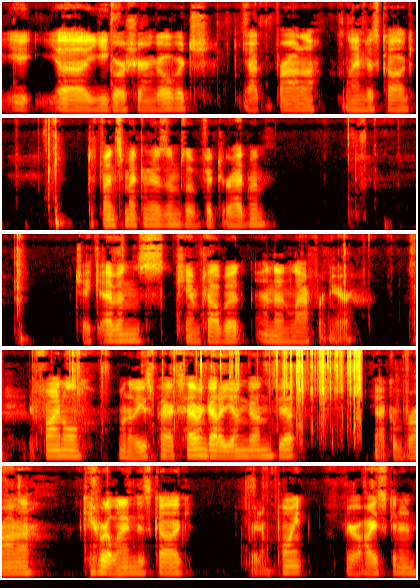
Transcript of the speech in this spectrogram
y uh, Yegor Sharangovich, Jakub Vrana, Landeskog, defense mechanisms of Victor Hedman, Jake Evans, Cam Talbot, and then Lafreniere. Your final one of these packs. Haven't got a Young Guns yet. Jakub Vrana, Gabriel Landeskog, Brayden Point, Miro Heiskanen.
